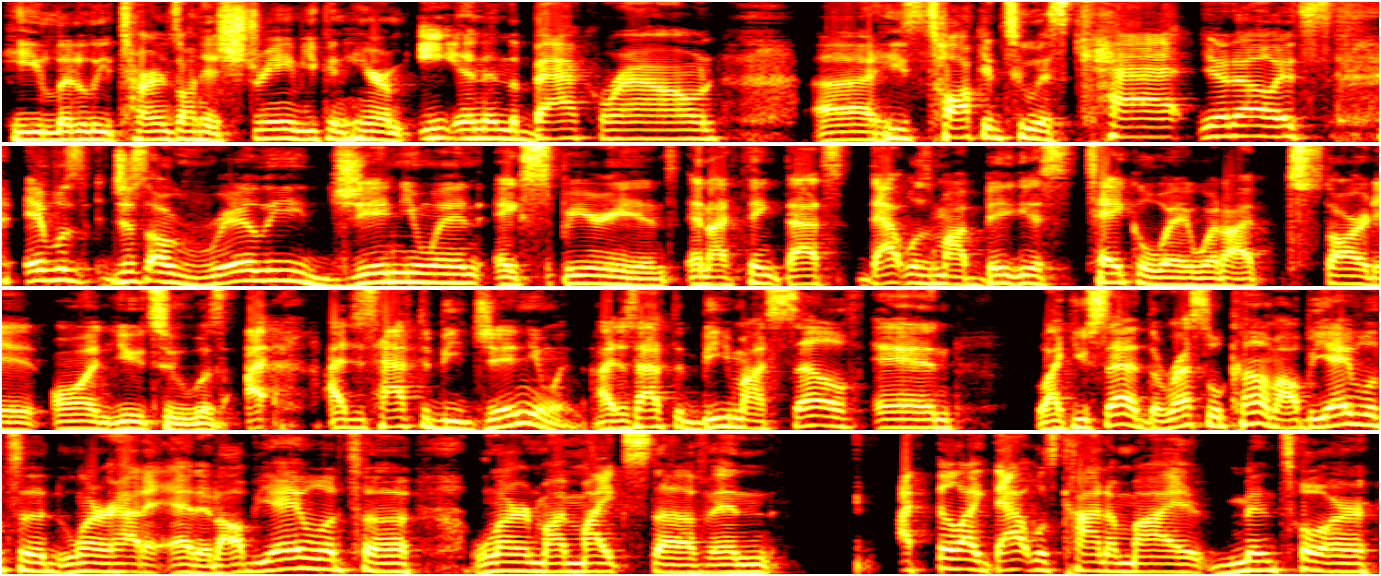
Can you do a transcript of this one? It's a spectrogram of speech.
He literally turns on his stream. You can hear him eating in the background. Uh, he's talking to his cat. You know, it's, it was just a really genuine experience. And I think that's, that was my biggest takeaway when I started on YouTube was I, I just have to be genuine. I just have to be myself. And like you said, the rest will come. I'll be able to learn how to edit. I'll be able to learn my mic stuff. And I feel like that was kind of my mentor,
